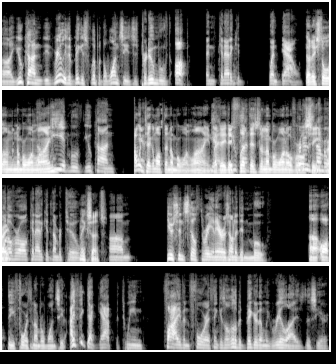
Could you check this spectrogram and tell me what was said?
Uh, UConn, really the biggest flip with the one seeds is Purdue moved up and Connecticut went down. Are they still on the number one Uh, line? he had moved UConn. I wouldn't take them off the number one line, Yeah, but they, they UConn- flipped as the number one overall Purdue's seed, number right? one overall, Connecticut number two. Makes sense. Um, Houston's still three, and Arizona didn't move uh, off the fourth number one seed. I think that gap between five and four, I think, is a little bit bigger than we realized this year.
